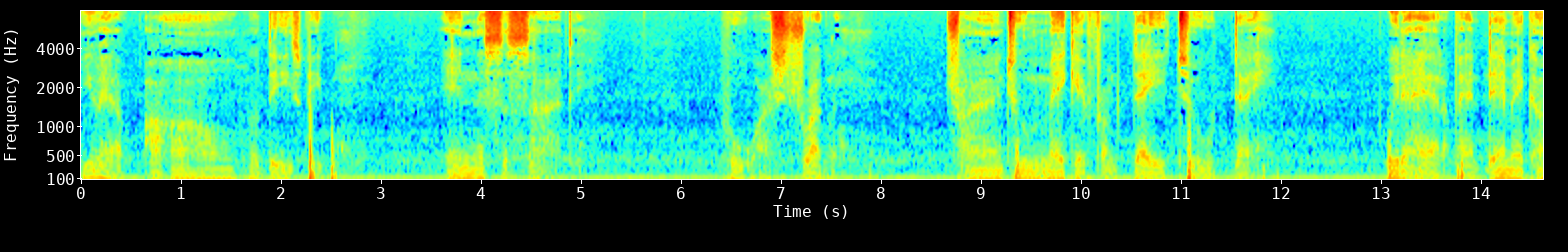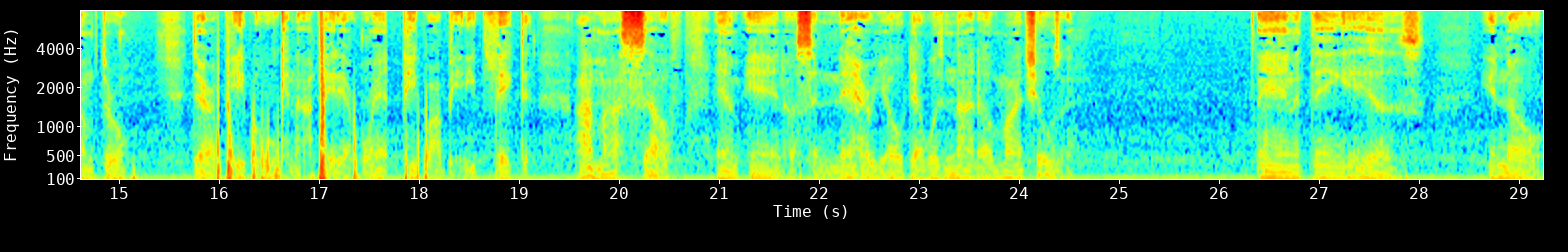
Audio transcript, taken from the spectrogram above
You have all of these people in this society who are struggling, trying to make it from day to day. We done had a pandemic come through. There are people who cannot pay their rent. People are being evicted. I myself am in a scenario that was not of my choosing. And the thing is, you know,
